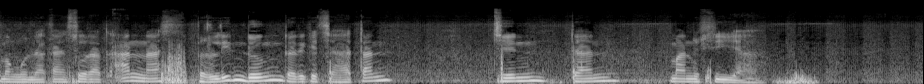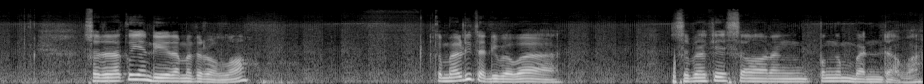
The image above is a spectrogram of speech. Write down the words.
menggunakan surat An-Nas berlindung dari kejahatan jin dan manusia. Saudaraku yang dirahmati Allah, kembali tadi bahwa sebagai seorang pengemban dakwah,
